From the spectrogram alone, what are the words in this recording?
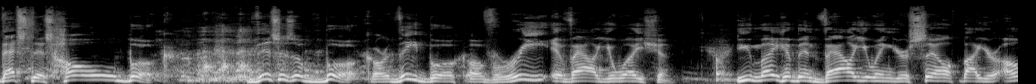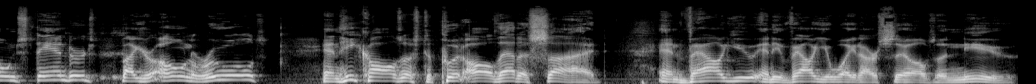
That's this whole book. This is a book or the book of reevaluation. You may have been valuing yourself by your own standards, by your own rules, and He calls us to put all that aside and value and evaluate ourselves anew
